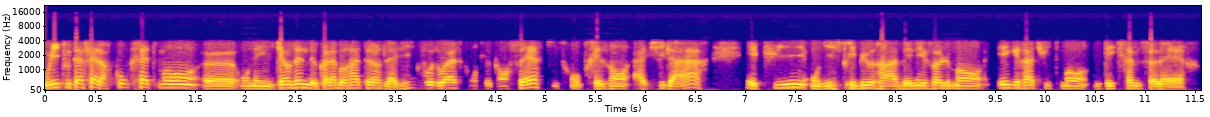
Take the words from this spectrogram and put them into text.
Oui, tout à fait. Alors concrètement, on a une quinzaine de collaborateurs de la Ligue vaudoise contre le cancer qui seront présents à Villars. Et puis, on distribuera bénévolement et gratuitement des crèmes solaires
